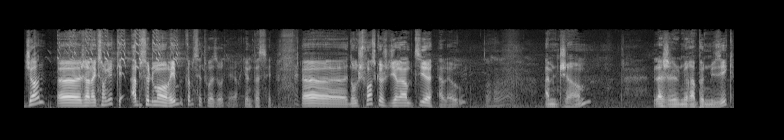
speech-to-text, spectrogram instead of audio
John Euh, J'ai un accent grec qui est absolument horrible, comme cet oiseau d'ailleurs qui vient de passer. Euh, donc je pense que je dirais un petit euh, Hello, I'm John. Là, j'allumerai un peu de musique.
